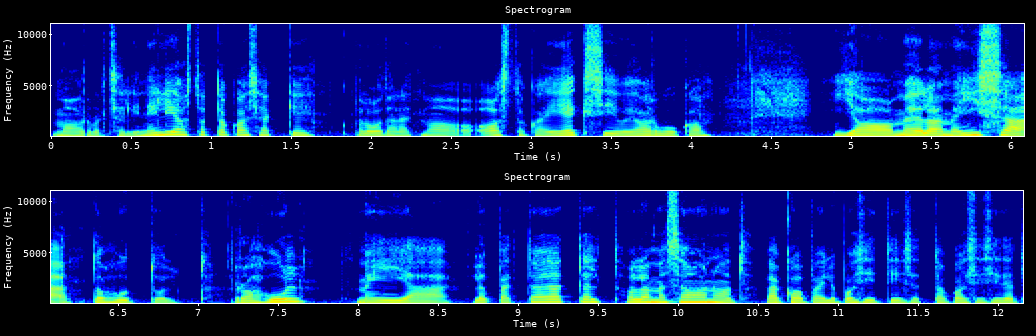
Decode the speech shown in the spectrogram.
ma arvan, et see oli neli aastat tagasi äkki, ma loodan, et ma aastaga ei eksi või arvuga, ja me oleme ise tohutult rahul meie lõpetajatelt oleme saanud väga palju positiivset tagasisidet,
